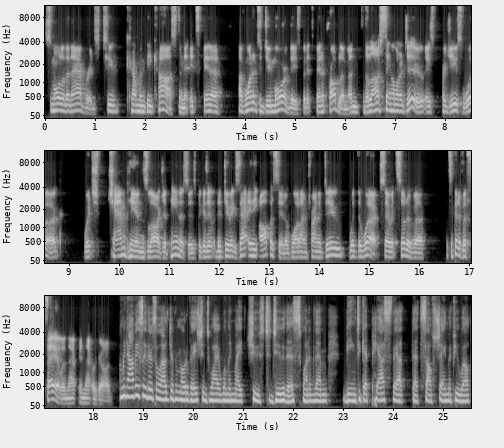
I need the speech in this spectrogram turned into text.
smaller than average to come and be cast. And it, has been a, I've wanted to do more of these, but it's been a problem. And the last thing I want to do is produce work which champions larger penises because it, they do exactly the opposite of what I'm trying to do with the work. So it's sort of a, it's a bit of a fail in that in that regard. I mean, obviously, there's a lot of different motivations why a woman might choose to do this. One of them being to get past that that self shame, if you will.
